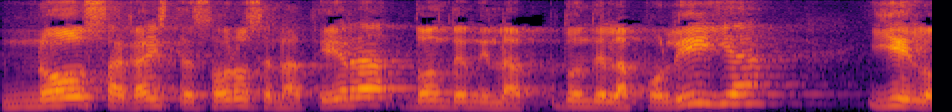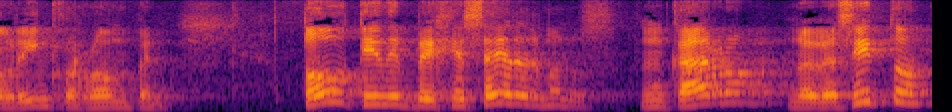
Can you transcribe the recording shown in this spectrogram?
no os hagáis tesoros en la tierra donde, ni la, donde la polilla y el orín corrompen. Todo tiene envejecer, hermanos. Un carro nuevecito,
